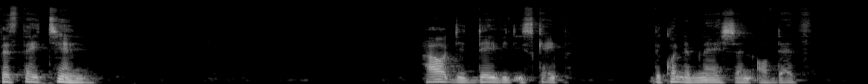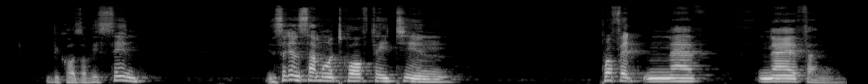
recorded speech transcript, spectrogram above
verse 13. How did David escape the condemnation of death? Because of his sin. In 2 Samuel 12, 13, Prophet Nathan,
